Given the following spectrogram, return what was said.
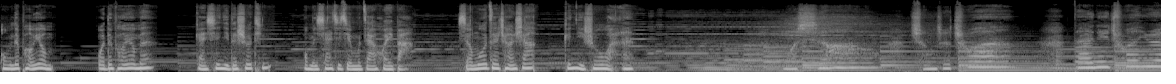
我们的朋友，我的朋友们，感谢你的收听，我们下期节目再会吧。小莫在长沙跟你说晚安。我想乘着船，带你穿越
